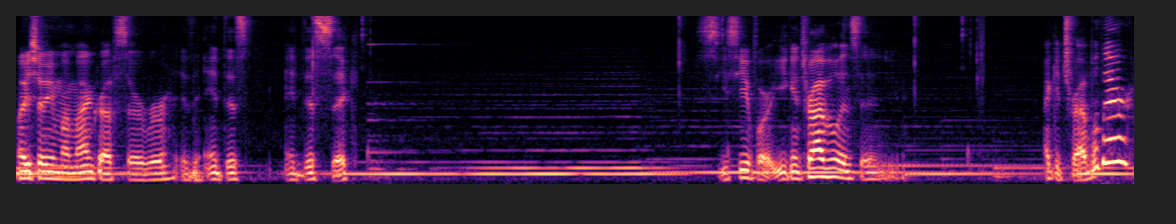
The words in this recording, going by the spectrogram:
me show you my Minecraft server. Is ain't this ain't this sick? You see it for you can travel instead. I can travel there.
